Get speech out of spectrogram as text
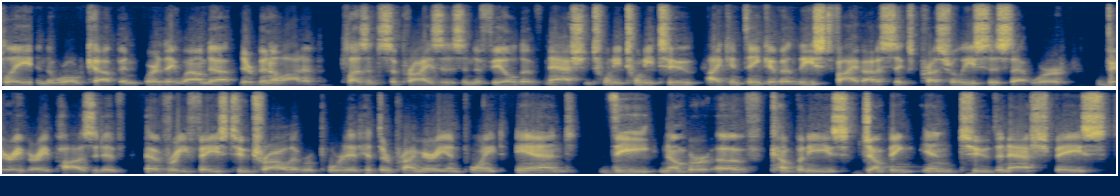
played in the World Cup and where they wound up. There have been a lot of pleasant surprises in the field of NASH in 2022. I can think of at least five out of six press releases that were very, very positive. Every phase two trial that reported hit their primary endpoint. And the number of companies jumping into the NASH space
